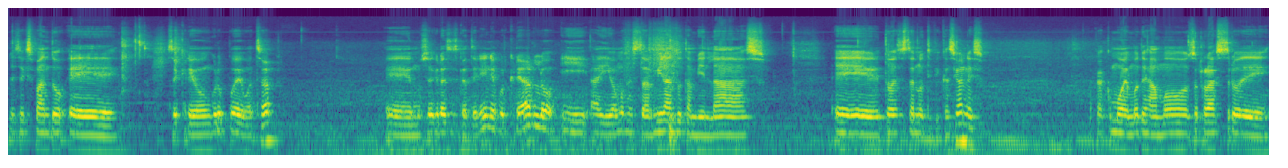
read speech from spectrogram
les expando eh, se creó un grupo de whatsapp. Eh, muchas gracias Caterine por crearlo. Y ahí vamos a estar mirando también las todas estas notificaciones. Acá como vemos dejamos rastro de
